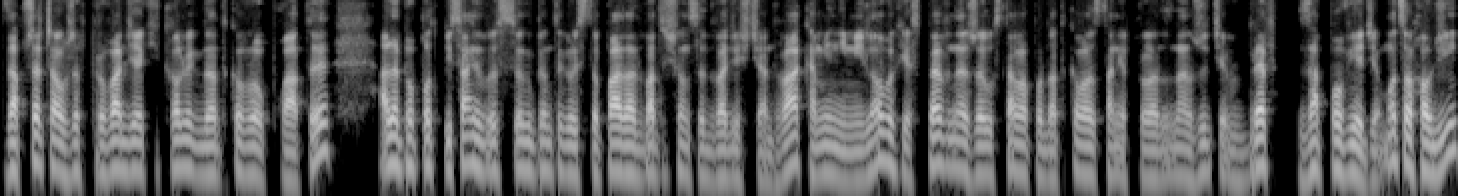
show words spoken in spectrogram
zaprzeczał, że wprowadzi jakiekolwiek dodatkowe opłaty, ale po podpisaniu 25 listopada 2022 kamieni milowych jest pewne, że ustawa podatkowa zostanie wprowadzona w życie wbrew zapowiedziom. O co chodzi?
